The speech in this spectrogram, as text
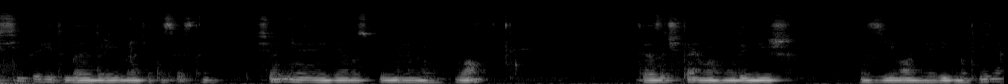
Всім привіт, дорогі браті та сестри. Сьогодні я розповім вам та зачитаю вам один вірш з Євангелія від Матвія.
